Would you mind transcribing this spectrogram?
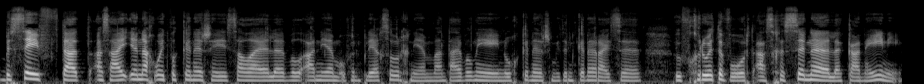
besef dat as hy eendag ooit wil kinders hê, sal hy hulle wil aanneem of in pleegsorg neem want hy wil nie hê nog kinders moet in kinderhuise hoef groot te word as gesinne hulle kan hê nie.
